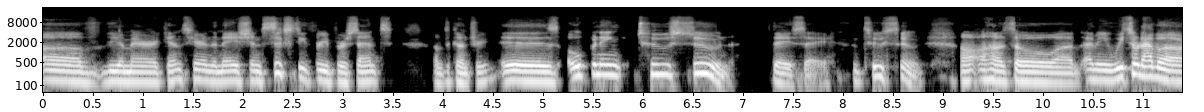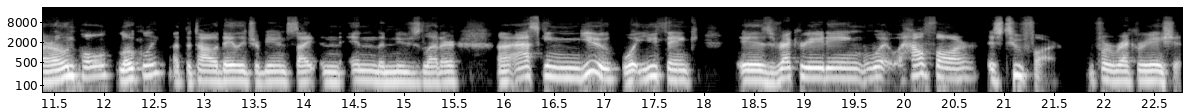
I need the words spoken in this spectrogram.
of the Americans here in the nation, 63% of the country, is opening too soon, they say. too soon. Uh, so, uh, I mean, we sort of have our own poll locally at the Tahoe Daily Tribune site and in the newsletter, uh, asking you what you think is recreating what how far is too far for recreation?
